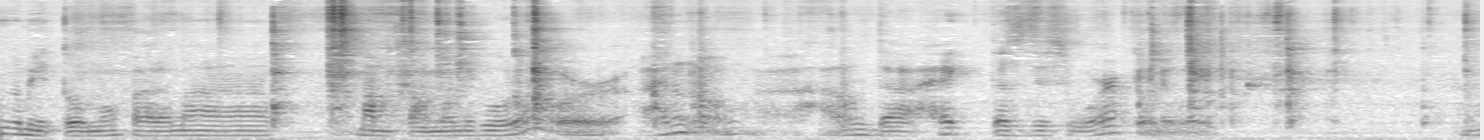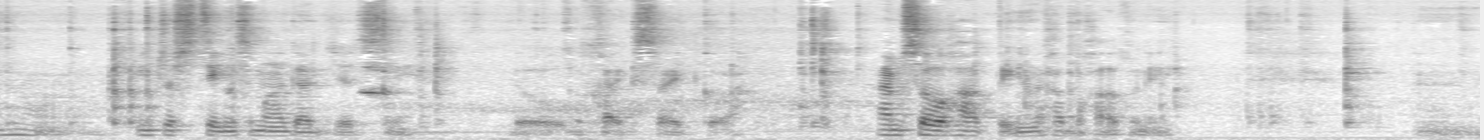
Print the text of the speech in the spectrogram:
gamito mo para ma mampang mo siguro or I don't know how the heck does this work anyway. Hmm. Interesting sa mga gadgets ni. Though, maka-excite ko. I'm so happy na nakabakal ko ni. Hmm.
